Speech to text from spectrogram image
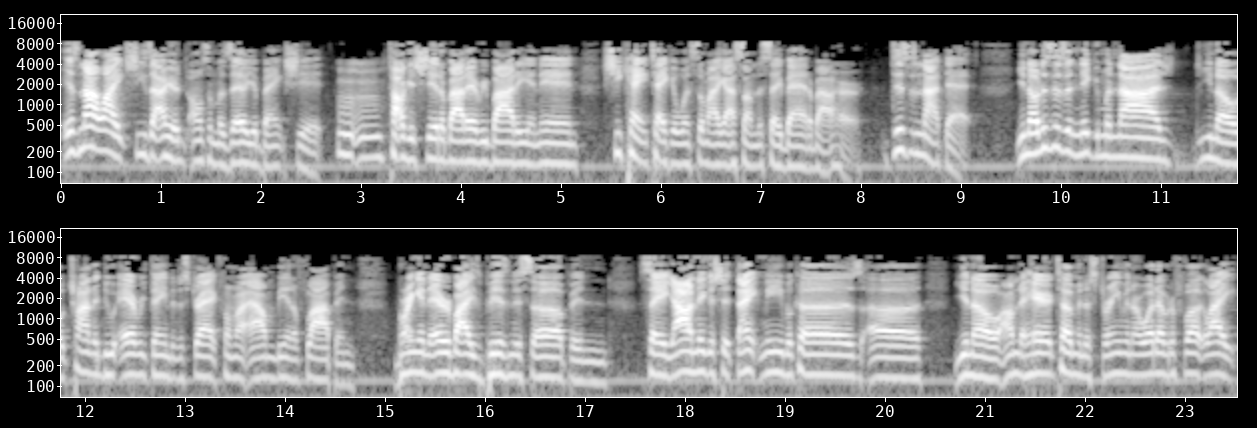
it's not like she's out here on some Azealia bank shit, Mm-mm. talking shit about everybody and then she can't take it when somebody got something to say bad about her. This is not that. You know, this isn't Nicki Minaj, you know, trying to do everything to distract from her album being a flop and bringing everybody's business up and say y'all niggas should thank me because, uh, you know, I'm the Harriet Tubman of streaming or whatever the fuck. Like,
